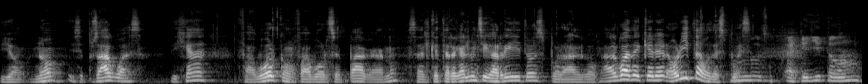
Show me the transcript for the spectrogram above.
Y yo, no, dice, pues aguas. Dije, ah, favor con favor se paga, ¿no? O sea, el que te regale un cigarrito es por algo. Algo ha de querer, ahorita o después. Aquellito, ¿no?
